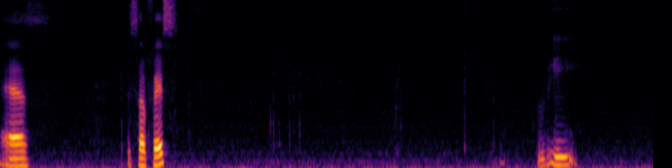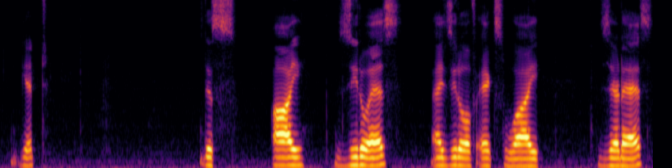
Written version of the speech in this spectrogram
as the surface we get this i 0 as i 0 of x y z as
